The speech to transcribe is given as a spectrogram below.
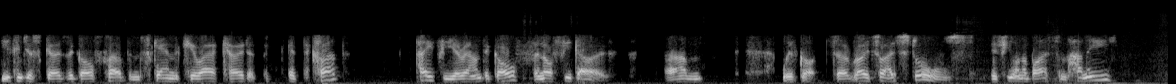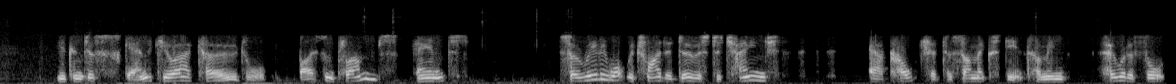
you can just go to the golf club and scan the QR code at the, at the club, pay for your round of golf, and off you go. Um, we've got uh, roadside stalls. If you want to buy some honey, you can just scan the QR code or buy some plums. And so, really, what we're trying to do is to change our culture to some extent. I mean, who would have thought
